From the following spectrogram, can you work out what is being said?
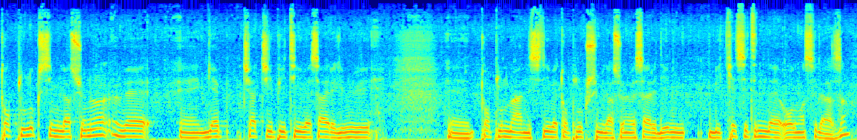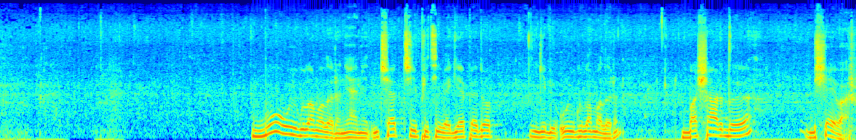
topluluk simülasyonu ve e, Gap, ChatGPT vesaire gibi bir e, toplum mühendisliği ve topluluk simülasyonu vesaire diye bir, bir kesitin de olması lazım. Bu uygulamaların yani ChatGPT ve GP4 gibi uygulamaların başardığı bir şey var.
